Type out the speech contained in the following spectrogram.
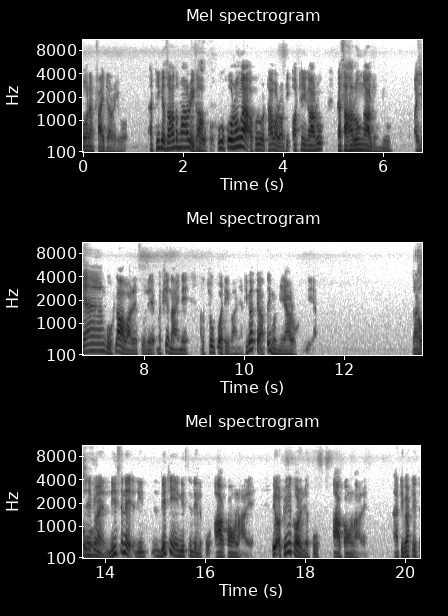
modern fighter တွေပေါ့အဒီကစားသမားတွေကဟုတ်ပေါ့ဟိုဟိုတုန်းကအခုတို့ထားပါတော့ဒီ Ortega တို့ကစားတုန်းကလိုမျိုးအရန်ကိုလှပါတယ်ဆိုတော့မဖြစ်နိုင်တဲ့ချုပ်ကွက်တွေပါညာဒီဘက်ကတိတ်မမြင်ရတော့ဘူးလေ ဒါရှင်းပြောရင်နီးစနစ်ဒီလေ့ကျင့်ရေးနီးစနစ်တွေလည်းပိုအားကောင်းလာတယ်ပြီးတော့အတွေးအခေါ်တွေလည်းပိုအားကောင်းလာတယ်အဲဒီဘက်ကက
